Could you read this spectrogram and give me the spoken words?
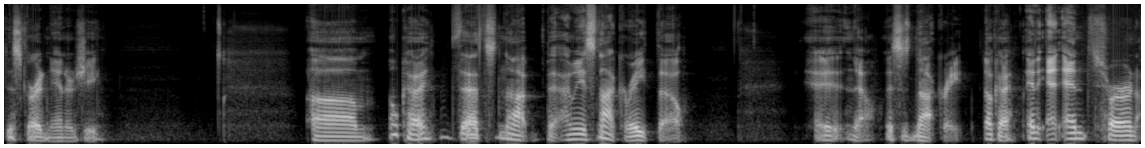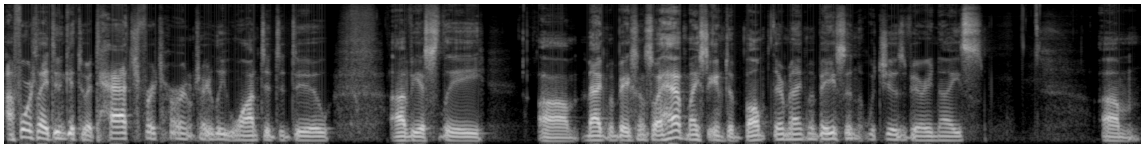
discard an energy. Um, okay, that's not bad. I mean, it's not great though. It, eh, no, this is not great. Okay, and, and, and turn. Unfortunately, I didn't get to attach for a turn, which I really wanted to do. Obviously, um, magma basin. So I have my steam to bump their magma basin, which is very nice. Um,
